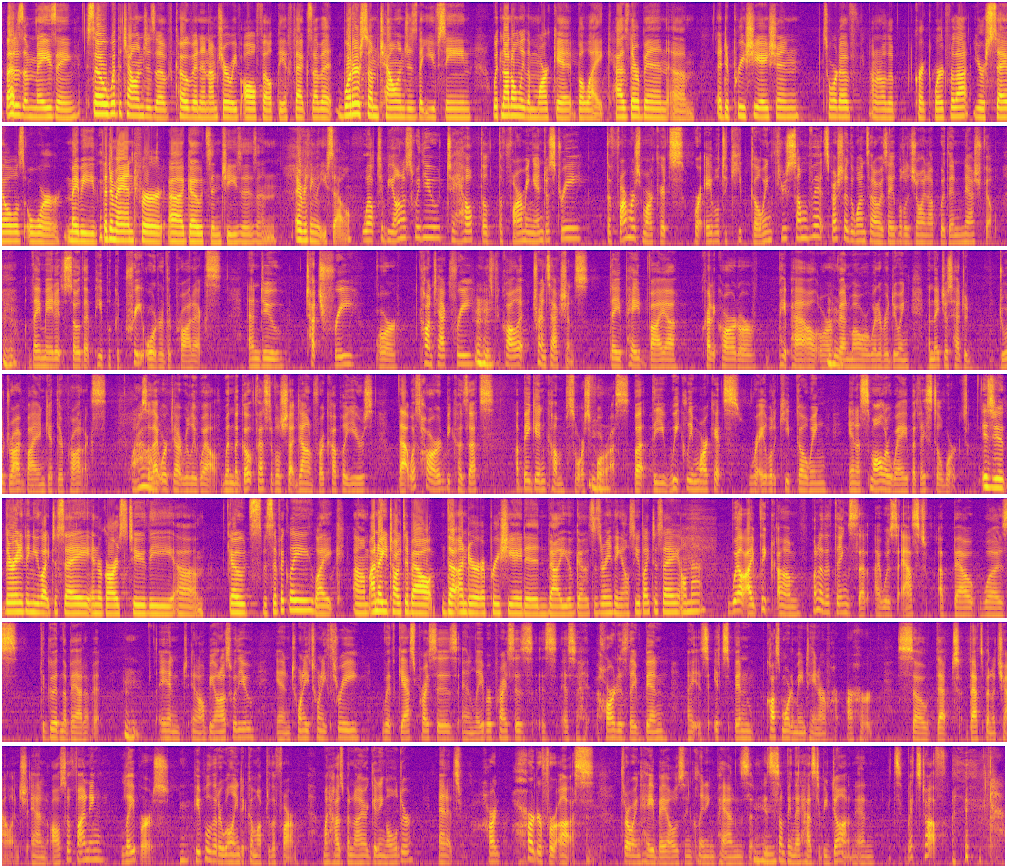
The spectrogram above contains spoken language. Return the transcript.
That is amazing. So, with the challenges of COVID, and I'm sure we've all felt the effects of it, what are some challenges that you've seen with not only the market, but like, has there been um, a depreciation, sort of? I don't know the correct word for that. Your sales, or maybe the demand for uh, goats and cheeses and everything that you sell? Well, to be honest with you, to help the, the farming industry, the farmers markets were able to keep going through some of it, especially the ones that I was able to join up with in Nashville. Mm-hmm. They made it so that people could pre order the products and do touch free or contact free, mm-hmm. as you call it, transactions. They paid via credit card or PayPal or mm-hmm. Venmo or whatever doing, and they just had to do a drive by and get their products. Wow. So that worked out really well. When the Goat Festival shut down for a couple of years, that was hard because that's a big income source for us. But the weekly markets were able to keep going in a smaller way, but they still worked. Is there anything you'd like to say in regards to the um, goats specifically? Like, um, I know you talked about the underappreciated value of goats. Is there anything else you'd like to say on that? Well, I think um, one of the things that I was asked about was the good and the bad of it. Mm-hmm. And, and I'll be honest with you, in 2023, with gas prices and labor prices as, as hard as they've been, uh, it's, it's been, cost more to maintain our, our herd. So that, that's been a challenge. And also finding laborers, mm-hmm. people that are willing to come up to the farm. My husband and I are getting older, and it's hard, harder for us throwing hay bales and cleaning pens, and it's mm-hmm. something that has to be done, and it's, it's tough.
